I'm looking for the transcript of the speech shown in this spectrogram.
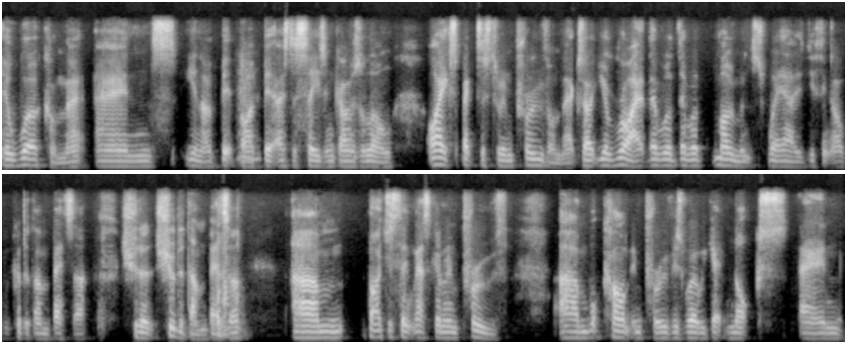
he'll work on that, and you know, bit by mm. bit as the season goes along, I expect us to improve on that. So you're right. There were there were moments where you think, oh, we could have done better, should have should have done better. Um, but I just think that's going to improve. Um, what can't improve is where we get knocks and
